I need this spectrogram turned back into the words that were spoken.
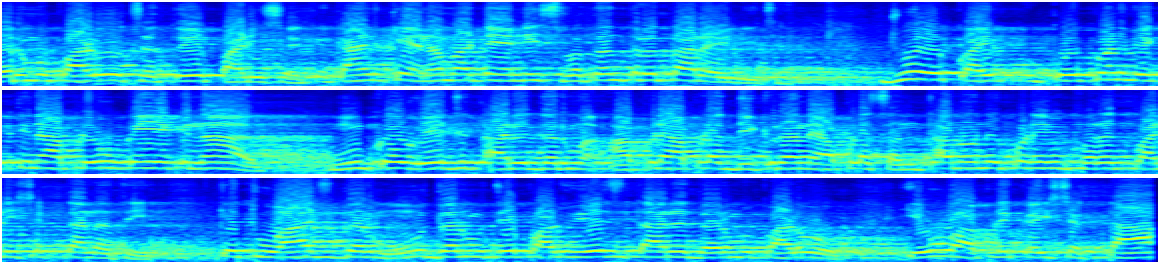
ધર્મ પાડવો છે તો એ પાડી શકે. કારણ કે એના માટે એની સ્વતંત્રતા રહેલી છે. જો એ કોઈ પણ વ્યક્તિને આપણે એવું કહીએ કે ના, હું કહું એ જ તારે ધર્મ, આપણે આપણા દીકરાને, આપણા સંતાનોને પણ એવી ફરજ પાડી શકતા નથી કે તું આ જ ધર્મ, હું ધર્મ જે પાડું એ જ તારે ધર્મ પાડવો. એવું આપણે કહી શકતા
